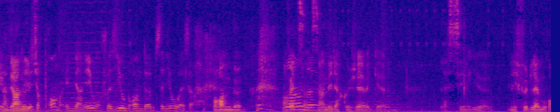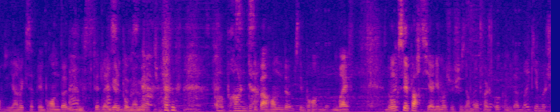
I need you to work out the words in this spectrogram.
Et le afin de dernier, le surprendre. Et le dernier où on choisit au random, c'est-à-dire au hasard. Brandon. En fait, c'est un délire que j'ai avec euh, la série euh, Les Feux de l'amour. Il y a un mec qui s'appelait Brandon, et Ah, je me foutais de la ah, gueule de ma ça. mère. tu vois. Oh, Brandon. C'est pas random, c'est Brandon. Bref, donc c'est parti. Allez, moi je vais choisir mon Falco comme d'hab. Ok, moi je,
